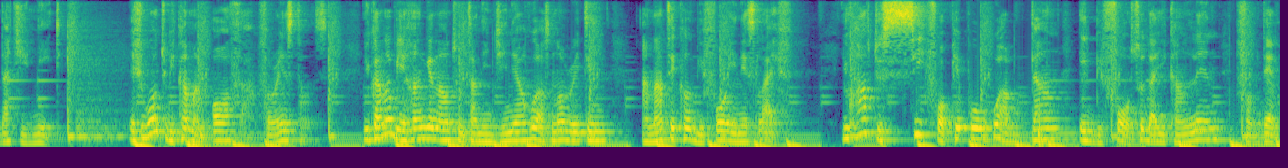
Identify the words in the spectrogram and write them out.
that you need. If you want to become an author, for instance, you cannot be hanging out with an engineer who has not written an article before in his life. You have to seek for people who have done it before so that you can learn from them.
